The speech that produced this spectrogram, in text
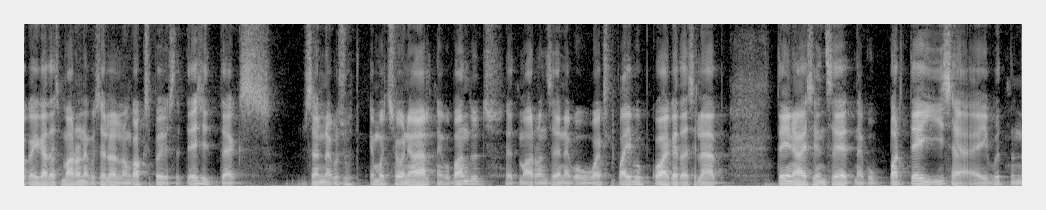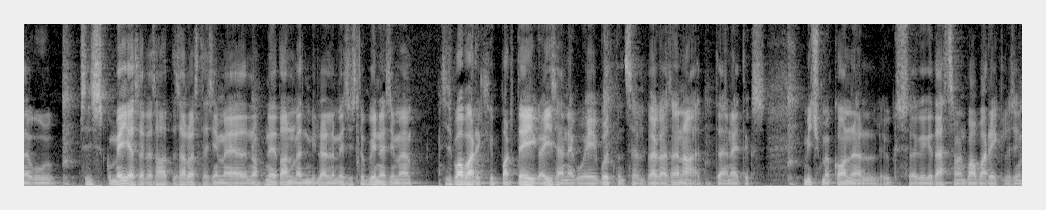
aga igatahes ma arvan, nagu sellel on kaks põhjust, et esiteks see on nagu suht emotsiooni ajalt nagu pandud, et ma arvan, see nagu vaikselt vaibub, kogu aeg edasi läheb teine asi on see, et nagu partei ise ei võtnud nagu siis, kui meie selle saate salvestasime, noh, need andmed, millele me siis tuginesime, siis Vabariiklik Partei ka ise nagu ei võtnud sellelt väga sõna, et näiteks Mitch McConnell, üks kõige tähtsamaid vabariiklasi,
